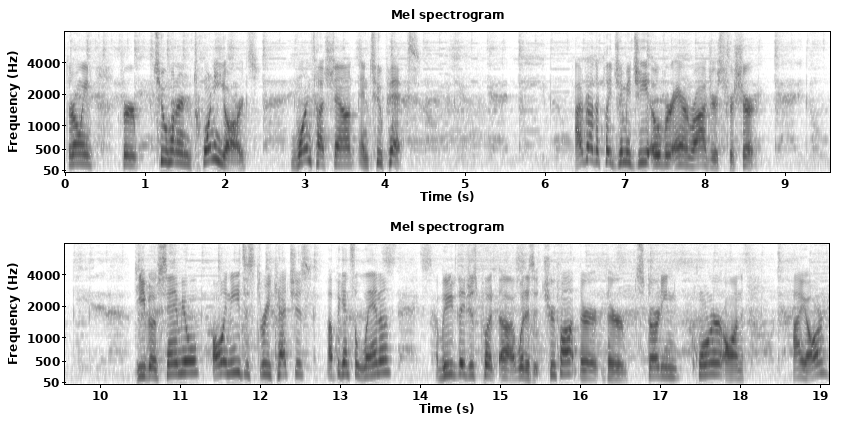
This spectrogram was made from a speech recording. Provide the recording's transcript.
throwing for 220 yards, one touchdown, and two picks. I'd rather play Jimmy G over Aaron Rodgers for sure. Deebo Samuel, all he needs is three catches up against Atlanta. I believe they just put uh, what is it, Trufant, their their starting corner on IR,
